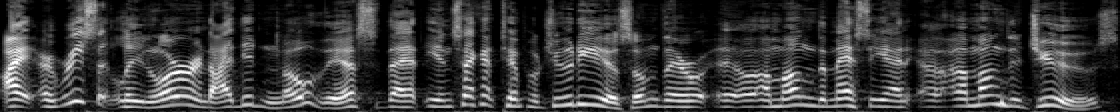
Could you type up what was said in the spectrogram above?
I, recently learned, I didn't know this, that in Second Temple Judaism, there uh, among the Messianic, uh, among the Jews,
